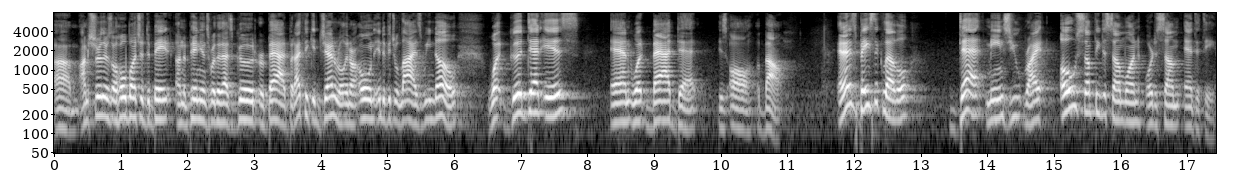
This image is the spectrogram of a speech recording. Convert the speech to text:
Um, I'm sure there's a whole bunch of debate on opinions whether that's good or bad, but I think in general, in our own individual lives, we know what good debt is and what bad debt is all about. And at its basic level, debt means you, right, owe something to someone or to some entity.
